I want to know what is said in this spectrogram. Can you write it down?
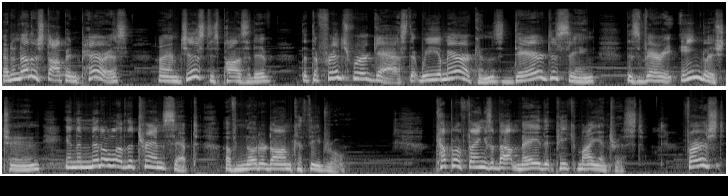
At another stop in Paris, I am just as positive that the French were aghast that we Americans dared to sing this very English tune in the middle of the transept of Notre Dame Cathedral. Couple of things about May that pique my interest. First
